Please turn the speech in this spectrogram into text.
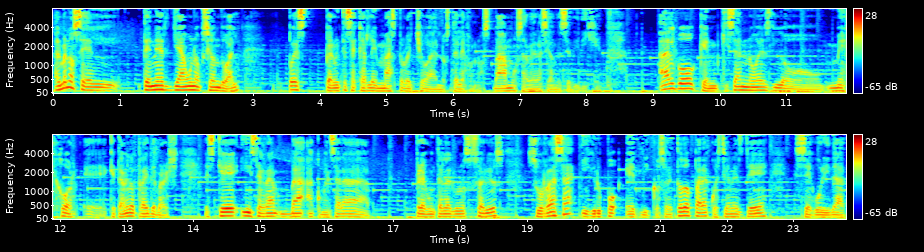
Al menos el tener ya una opción dual, pues permite sacarle más provecho a los teléfonos. Vamos a ver hacia dónde se dirige. Algo que quizá no es lo mejor, eh, que también lo trae The Verge, es que Instagram va a comenzar a preguntarle a algunos usuarios su raza y grupo étnico, sobre todo para cuestiones de seguridad.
